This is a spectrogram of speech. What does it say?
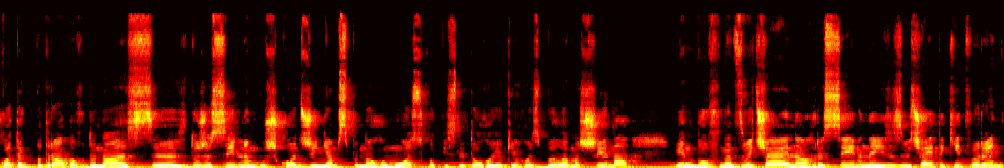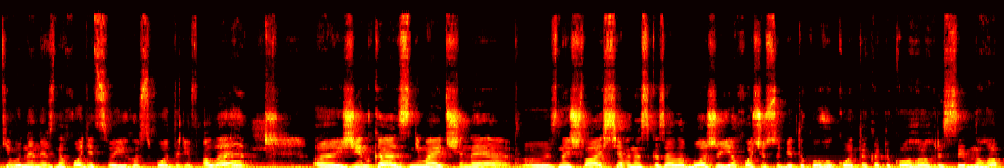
Котик потрапив до нас е, з дуже сильним ушкодженням спинного мозку після того, як його збила машина. Він був надзвичайно агресивний. Зазвичай такі тваринки вони не знаходять своїх господарів. Але е, жінка з Німеччини е, знайшлася. Вона сказала: Боже, я хочу собі такого котика, такого агресивного.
